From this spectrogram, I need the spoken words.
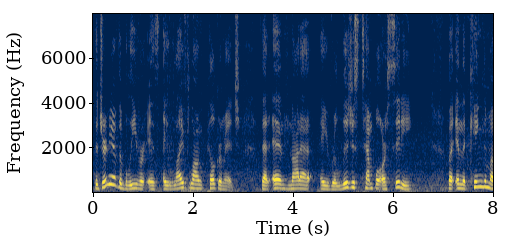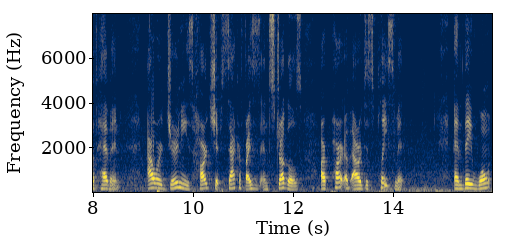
The journey of the believer is a lifelong pilgrimage that ends not at a religious temple or city, but in the kingdom of heaven. Our journeys, hardships, sacrifices, and struggles are part of our displacement, and they won't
